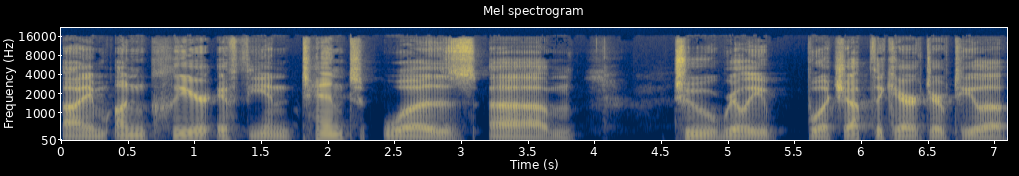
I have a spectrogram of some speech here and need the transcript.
I'm unclear if the intent was um, to really butch up the character of Teela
